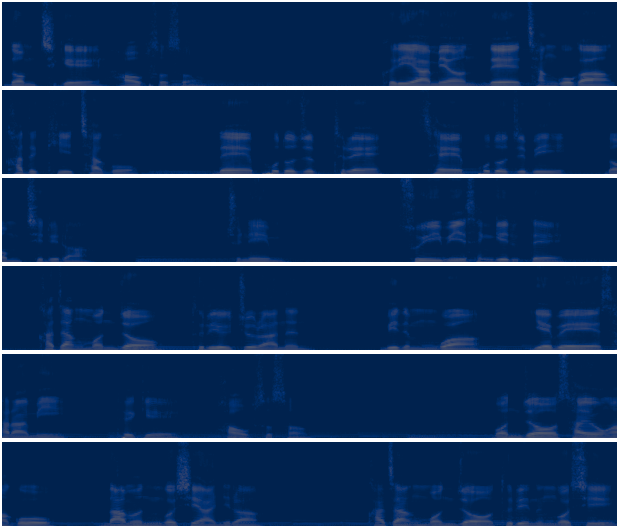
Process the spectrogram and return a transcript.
넘치게 하옵소서. 그리하면 내 창고가 가득히 차고 내 포도즙 틀에 새 포도즙이 넘치리라. 주님, 수입이 생길 때 가장 먼저 드릴 줄 아는 믿음과 예배의 사람이 되게 하옵소서. 먼저 사용하고 남은 것이 아니라 가장 먼저 드리는 것이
